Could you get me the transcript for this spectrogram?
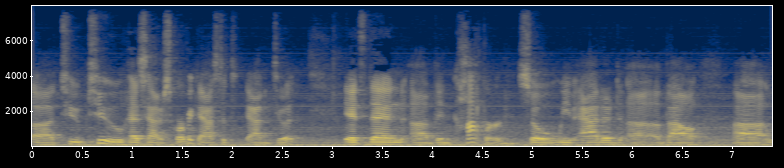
uh, tube two has had ascorbic acid added to it. It's then uh, been coppered. So we've added uh, about uh,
